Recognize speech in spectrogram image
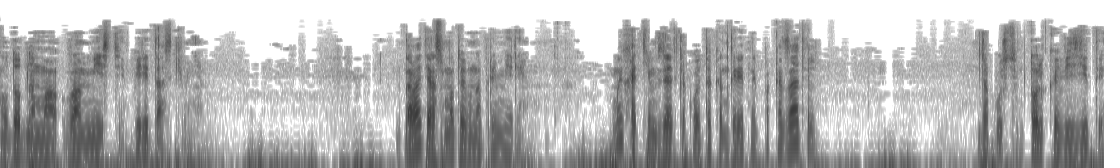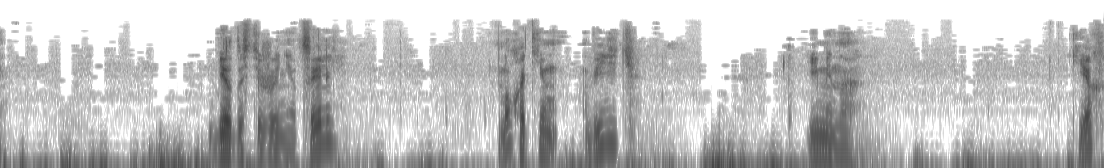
удобном вам месте перетаскивания. Давайте рассмотрим на примере. Мы хотим взять какой-то конкретный показатель, допустим, только визиты без достижения целей, но хотим видеть именно тех,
